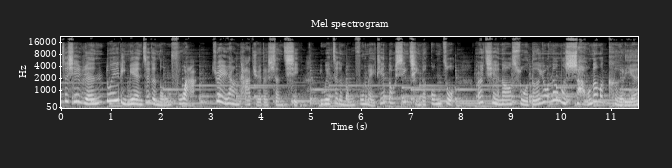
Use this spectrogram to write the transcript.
这些人堆里面这个农夫啊，最让他觉得生气，因为这个农夫每天都辛勤的工作，而且呢，所得又那么少，那么可怜。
